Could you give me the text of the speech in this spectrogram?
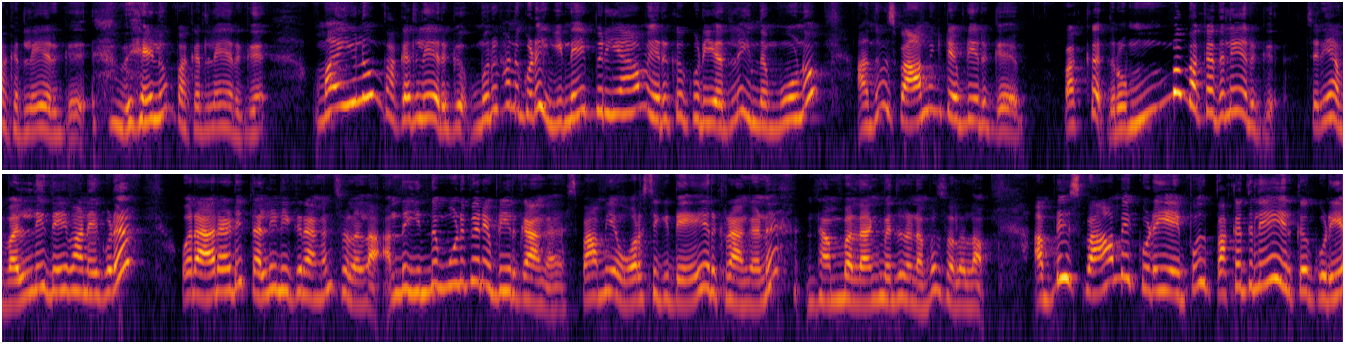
பக்கத்துலேயே இருக்குது வேலும் பக்கத்துலேயே இருக்குது மயிலும் பக்கத்துலேயே இருக்குது முருகன் கூட இணை பிரியாமல் இந்த மூணும் அதுவும் சுவாமிகிட்ட எப்படி இருக்குது பக்க ரொம்ப பக்கத்துலேயே இருக்குது சரியா? வள்ளி தெய்வானை கூட ஒரு அரை அடி தள்ளி நிற்கிறாங்கன்னு சொல்லலாம். அந்த இந்த மூணு பேர் எப்படி இருக்காங்க? சுவாமியை உரசிக்கிட்டே இருக்கிறாங்கன்னு நம்ம லாங்குவேஜில் நம்ம சொல்லலாம். அப்படி சுவாமி கூடயே இப்போது பக்கத்திலேயே இருக்கக்கூடிய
